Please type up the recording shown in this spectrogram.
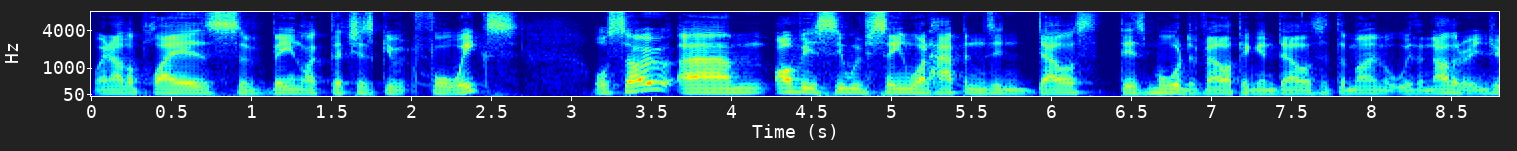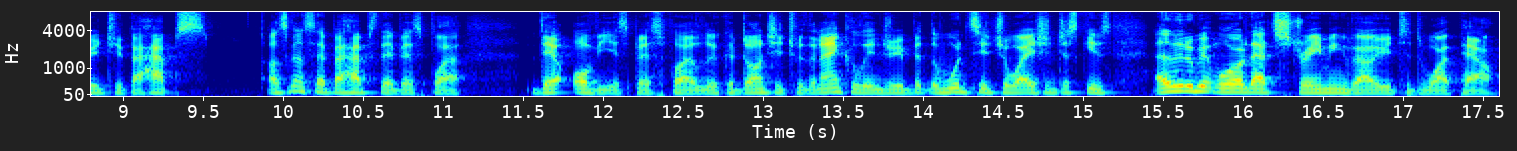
when other players have been like, let's just give it four weeks. Also, um, obviously, we've seen what happens in Dallas. There's more developing in Dallas at the moment with another injury to perhaps I was going to say perhaps their best player, their obvious best player, Luka Doncic, with an ankle injury, but the Wood situation just gives a little bit more of that streaming value to Dwight Powell.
